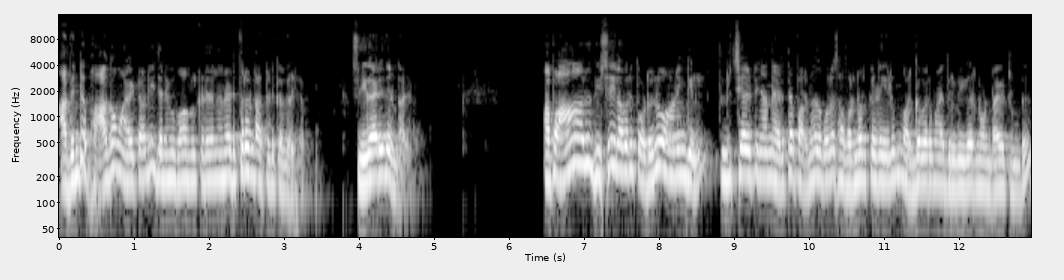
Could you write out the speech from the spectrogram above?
അതിന്റെ ഭാഗമായിട്ടാണ് ഈ ജനവിഭാഗങ്ങൾക്കിടയിൽ അങ്ങനെ അടിത്തറ ഉണ്ടാക്കിയെടുക്കാൻ കഴിഞ്ഞത്. സ്വീകാര്യത ഉണ്ടായി അപ്പോൾ ആ ഒരു ദിശയിൽ അവർ തുടരുവാണെങ്കിൽ തീർച്ചയായിട്ടും ഞാൻ നേരത്തെ പറഞ്ഞതുപോലെ സവർണർക്കിടയിലും വർഗപരമായ ധ്രുവീകരണം ഉണ്ടായിട്ടുണ്ട്.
